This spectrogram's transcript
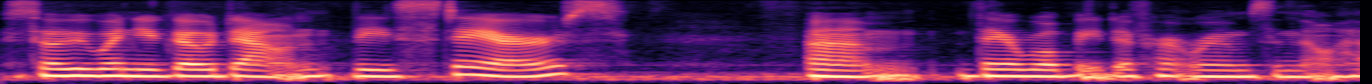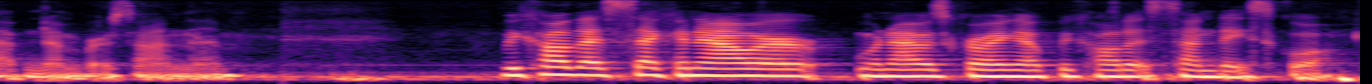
So when you go down these stairs, um, there will be different rooms and they'll have numbers on them. We call that second hour, when I was growing up, we called it Sunday school.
